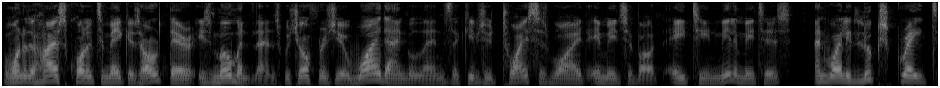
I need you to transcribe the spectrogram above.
And one of the highest quality makers out there is Moment Lens, which offers you a wide angle lens that gives you twice as wide image, about 18 millimeters, and while it looks great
